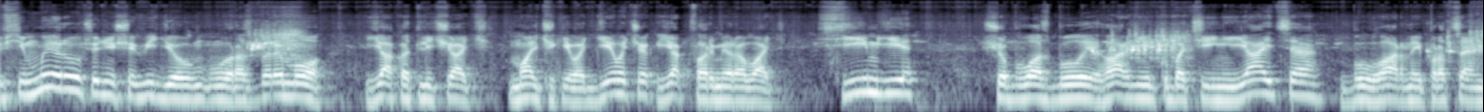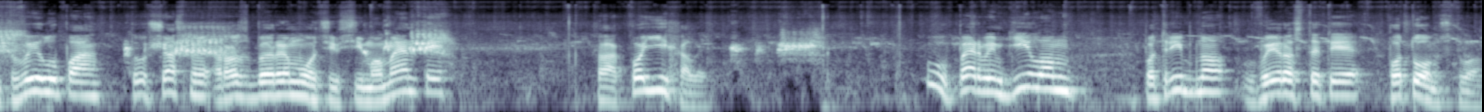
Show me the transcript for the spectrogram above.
всім миру. В сьогоднішньому відео ми розберемо, як відлічати мальчиків від дівчаток, як формувати сім'ї, щоб у вас були гарні інкубаційні яйця, був гарний процент вилупа. То зараз ми розберемо ці всі моменти. Так, поїхали. Ну, первим ділом потрібно виростити потомство.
